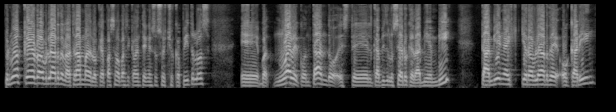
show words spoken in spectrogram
Primero quiero hablar de la trama, de lo que ha pasado básicamente en esos ocho capítulos. Eh, bueno, nueve contando este, el capítulo cero que también vi. También quiero hablar de Ocarín,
